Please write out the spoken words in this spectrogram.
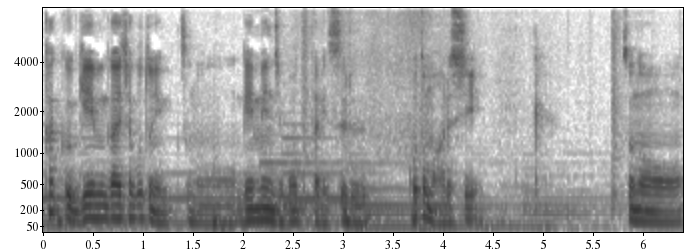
各ゲーム会社ごとにそのゲームエンジン持ってたりすることもあるしその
